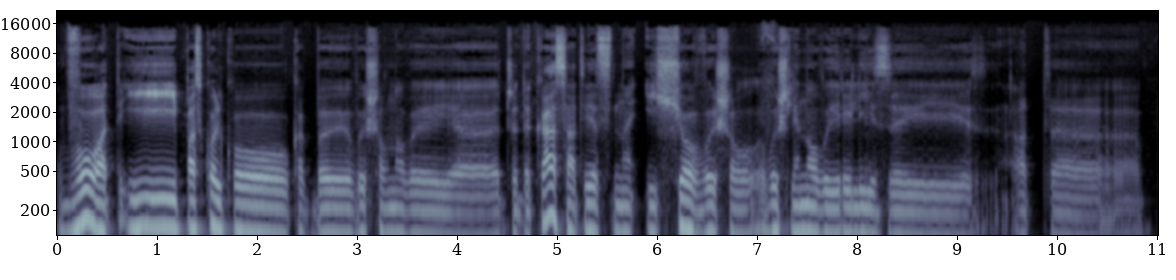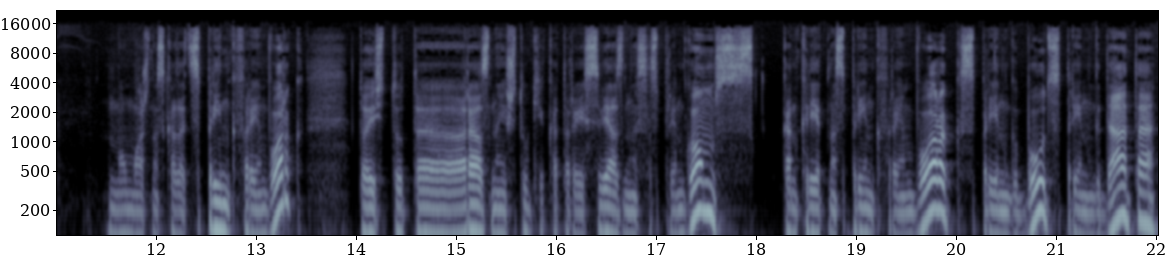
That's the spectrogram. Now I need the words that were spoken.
Вот, и поскольку как бы вышел новый э, GDK, соответственно, еще вышел, вышли новые релизы от, э, ну, можно сказать, Spring Framework, то есть тут э, разные штуки, которые связаны со Spring, с, конкретно Spring Framework, Spring Boot, Spring Data,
